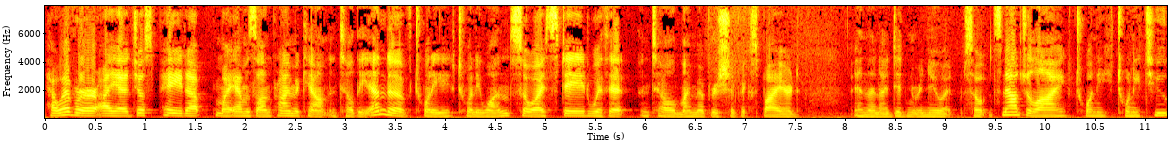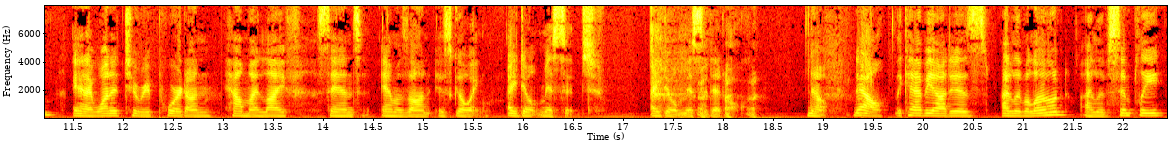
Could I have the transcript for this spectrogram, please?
However, I had just paid up my Amazon Prime account until the end of 2021, so I stayed with it until my membership expired. And then I didn't renew it. So it's now July 2022, and I wanted to report on how my life sans Amazon is going. I don't miss it. I don't miss it at all. No. Now, the caveat is I live alone, I live simply,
